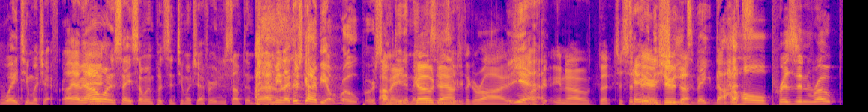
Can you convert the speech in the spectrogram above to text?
Way too much effort. Like, I mean, I don't want to say someone puts in too much effort into something, but I mean, like, there's got to be a rope or something. to mean, make go this down easier. to the garage. Yeah. or, you know, but to sit Tear there the and do sheets, the make the whole prison rope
